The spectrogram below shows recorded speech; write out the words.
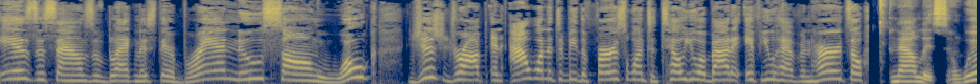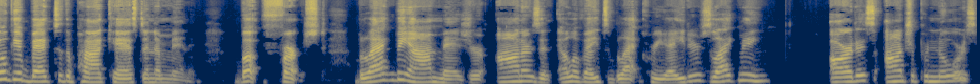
Is the Sounds of Blackness. Their brand new song, Woke, just dropped, and I wanted to be the first one to tell you about it if you haven't heard. So now listen, we'll get back to the podcast in a minute. But first, Black Beyond Measure honors and elevates Black creators like me, artists, entrepreneurs,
